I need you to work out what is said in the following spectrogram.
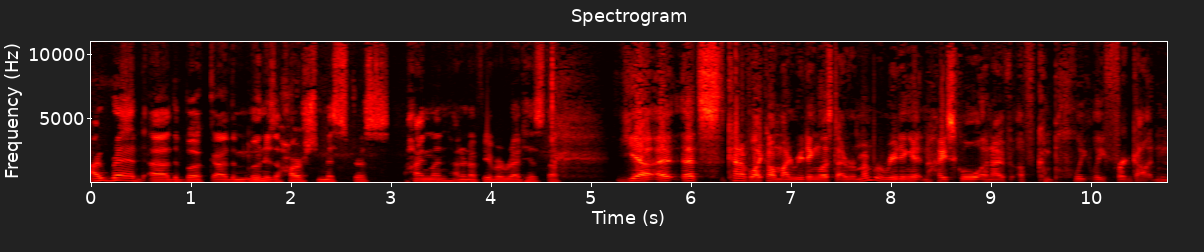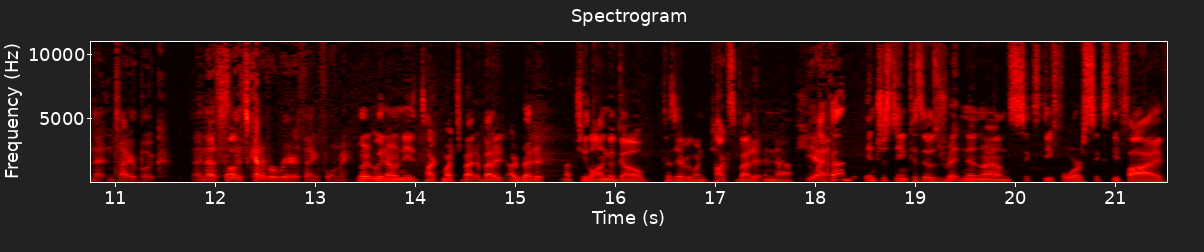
I read uh, the book uh, "The Moon Is a Harsh Mistress." Heinlein. I don't know if you ever read his stuff. Yeah, I, that's kind of like on my reading list. I remember reading it in high school, and I've, I've completely forgotten that entire book. And that's well, it's kind of a rare thing for me. We don't need to talk much about it, but I, I read it not too long ago because everyone talks about it. And uh, yeah. I found it interesting because it was written in around 64, 65,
